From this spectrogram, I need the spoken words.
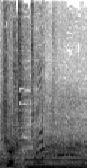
去。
